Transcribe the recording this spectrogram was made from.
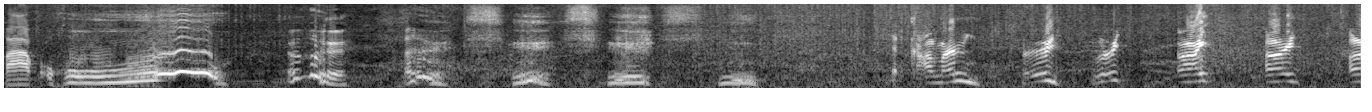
ป้าโอ้โหเออเออจัดการมันเฮ้ยเฮ้ยไอ้ไอ้ไอ้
